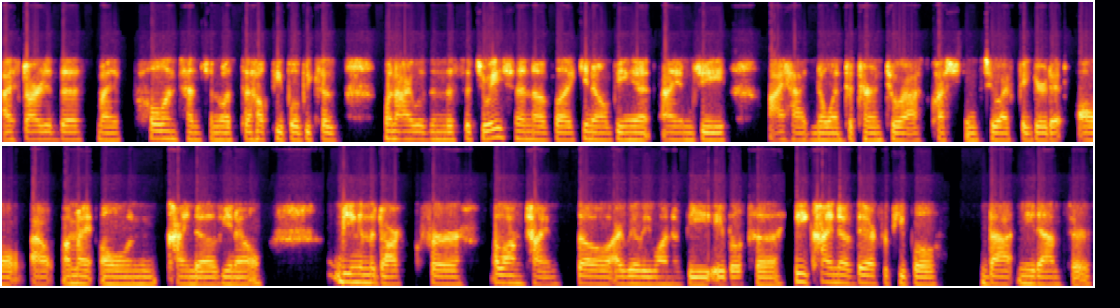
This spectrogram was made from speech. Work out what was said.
I started this. My whole intention was to help people because when I was in this situation of like, you know, being at IMG, I had no one to turn to or ask questions to. I figured it all out on my own, kind of, you know, being in the dark for a long time. So I really want to be able to be kind of there for people that need answers.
